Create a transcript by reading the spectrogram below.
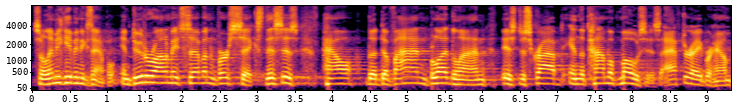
So let me give you an example. In Deuteronomy 7, verse 6, this is how the divine bloodline is described in the time of Moses, after Abraham,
